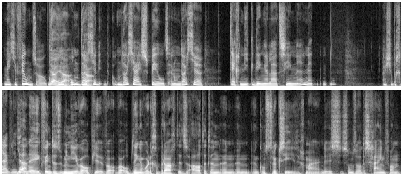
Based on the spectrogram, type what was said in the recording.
met je films ook. Ja, ja, Om, omdat. Je, omdat jij speelt en omdat je techniek dingen laat zien. Hè? Net, als je begrijpt wat ik ja, bedoel. nee, ik vind dat de manier waarop, je, waar, waarop dingen worden gebracht... het is altijd een, een, een, een constructie, zeg maar. Er is soms wel de schijn van...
